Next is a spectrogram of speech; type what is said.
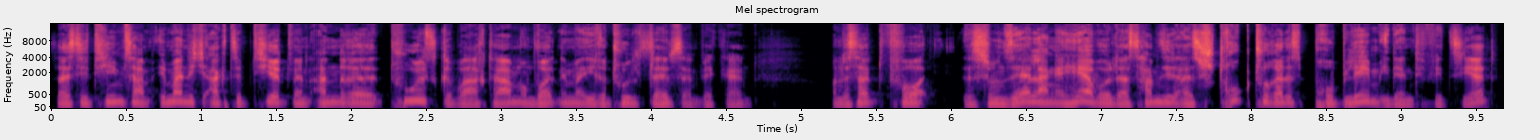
Das heißt, die Teams haben immer nicht akzeptiert, wenn andere Tools gebracht haben und wollten immer ihre Tools selbst entwickeln. Und das hat vor, das ist schon sehr lange her wohl, das haben sie als strukturelles Problem identifiziert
